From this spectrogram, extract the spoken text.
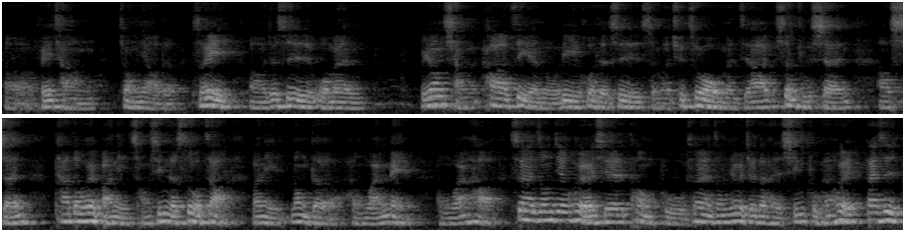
呃非常重要的。所以呃，就是我们不用想靠自己的努力或者是什么去做，我们只要顺服神，好，神他都会把你重新的塑造，把你弄得很完美、很完好。虽然中间会有一些痛苦，虽然中间会觉得很辛苦，可能会，但是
